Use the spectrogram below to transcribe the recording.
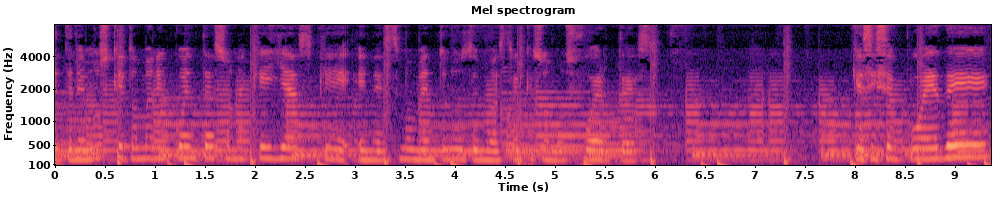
que tenemos que tomar en cuenta son aquellas que en este momento nos demuestran que somos fuertes, que si se puede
